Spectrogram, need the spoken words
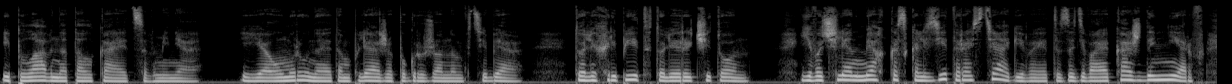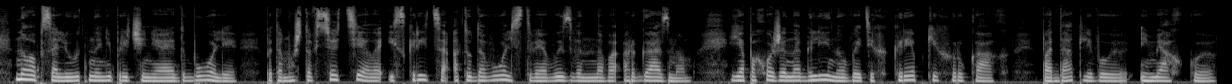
и плавно толкается в меня. Я умру на этом пляже, погруженном в тебя. То ли хрипит, то ли рычит он. Его член мягко скользит и растягивает, задевая каждый нерв, но абсолютно не причиняет боли, потому что все тело искрится от удовольствия, вызванного оргазмом. Я похожа на глину в этих крепких руках, податливую и мягкую.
